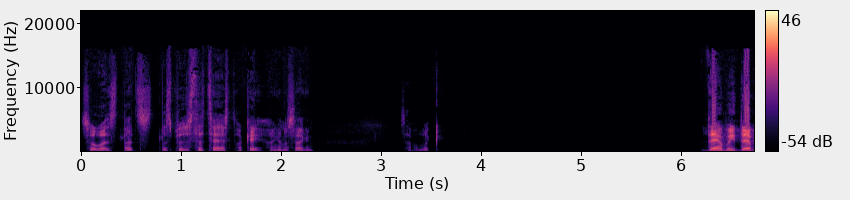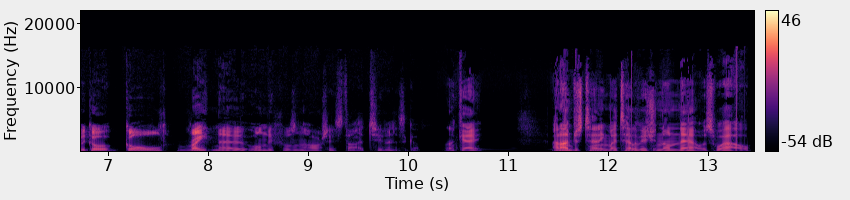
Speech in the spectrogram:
So let's let's let's put this to the test. Okay, hang on a second. Let's have a look. There we there we go. Gold right now. Only Fools and Horses started two minutes ago. Okay. And I'm just turning my television on now as well.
